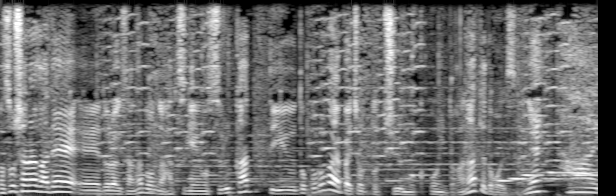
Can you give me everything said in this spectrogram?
あ、そうした中で、えー、ドラギさんがどんな発言をするかっていうところがやっぱりちょっと注目ポイントかなってところですよね。はい、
